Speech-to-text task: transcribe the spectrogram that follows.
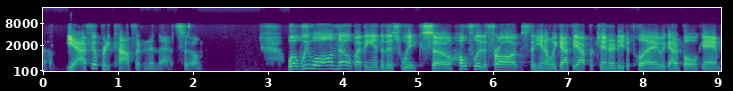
uh, yeah, I feel pretty confident in that. So. Well, we will all know by the end of this week. So hopefully the frogs that you know we got the opportunity to play, we got a bowl game.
